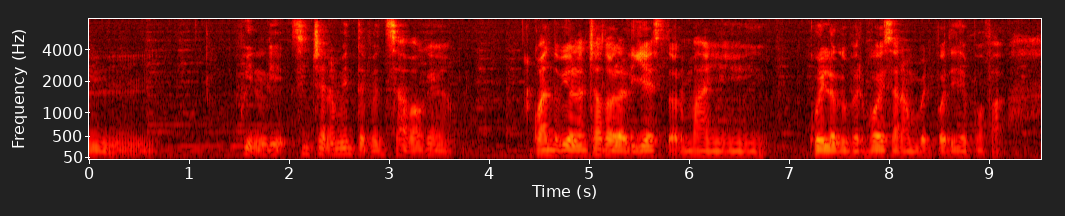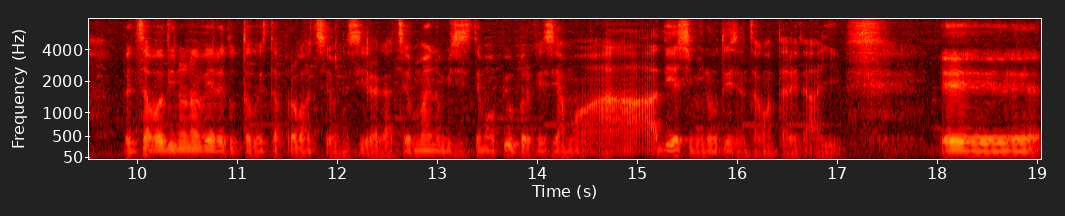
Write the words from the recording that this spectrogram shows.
Mm, quindi sinceramente pensavo che quando vi ho lanciato la richiesta ormai quello che per voi sarà un bel po' di tempo fa pensavo di non avere tutta questa approvazione. Sì ragazzi ormai non mi sistemo più perché siamo a 10 minuti senza contare i tagli. E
